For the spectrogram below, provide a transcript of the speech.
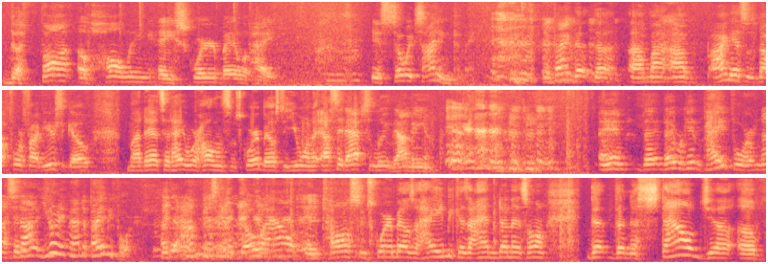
the thought of hauling a square bale of hay is so exciting to me. In fact, the, the, uh, my, I, I, guess it was about four or five years ago, my dad said, Hey, we're hauling some square bells. Do you want to? I said, Absolutely, I'm in. and they, they, were getting paid for it. And I said, I, You don't even have to pay me for it. I am just going to go out and toss some square bales of hay because I hadn't done that so long. The, the nostalgia of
